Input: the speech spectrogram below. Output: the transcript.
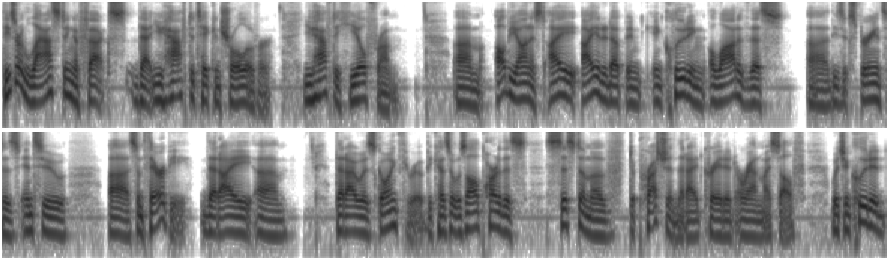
These are lasting effects that you have to take control over. You have to heal from. Um, I'll be honest. I I ended up in, including a lot of this uh, these experiences into uh, some therapy that I um, that I was going through because it was all part of this system of depression that I had created around myself, which included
